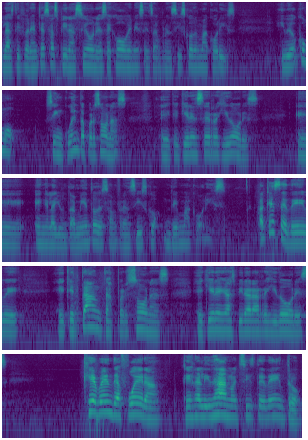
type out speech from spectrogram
las diferentes aspiraciones de jóvenes en San Francisco de Macorís y veo como 50 personas eh, que quieren ser regidores eh, en el Ayuntamiento de San Francisco de Macorís. ¿A qué se debe eh, que tantas personas quieren aspirar a regidores? ¿Qué ven de afuera que en realidad no existe dentro?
